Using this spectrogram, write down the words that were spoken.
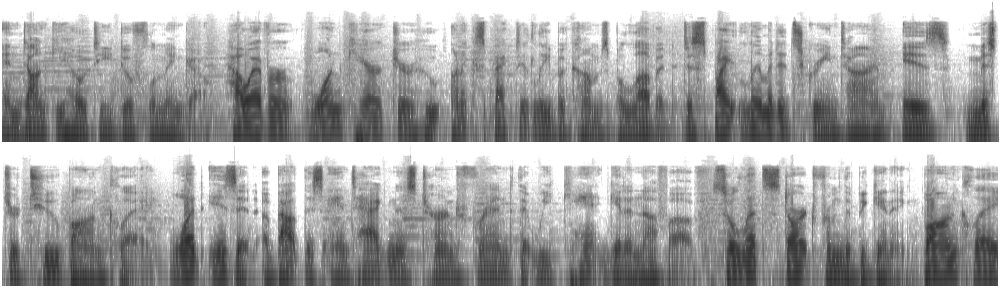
and Donquixote Doflamingo. However, one character who unexpectedly becomes beloved, despite limited screen time, is Mr. Two Bon Clay. What is it about this antagonist turned friend that we can't get enough of? So let's start from the beginning. Bon Clay,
